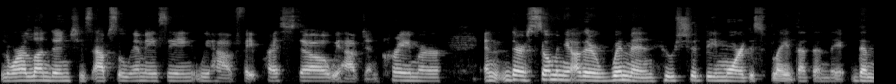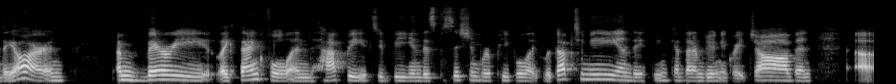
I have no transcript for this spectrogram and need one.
Laura London. She's absolutely amazing. We have Faye Presto. We have Jen Kramer, and there are so many other women who should be more displayed that than they than they are. And I'm very like thankful and happy to be in this position where people like look up to me and they think that I'm doing a great job. And uh,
